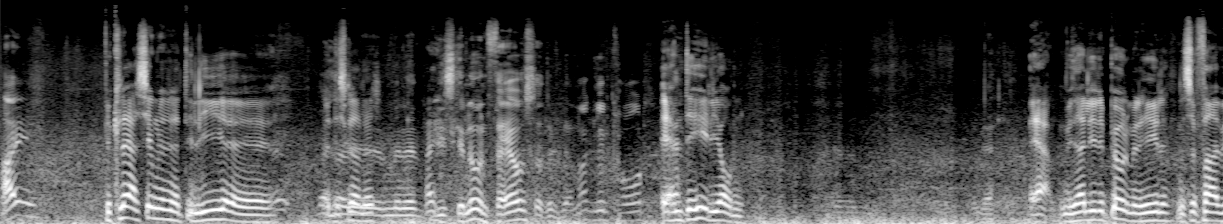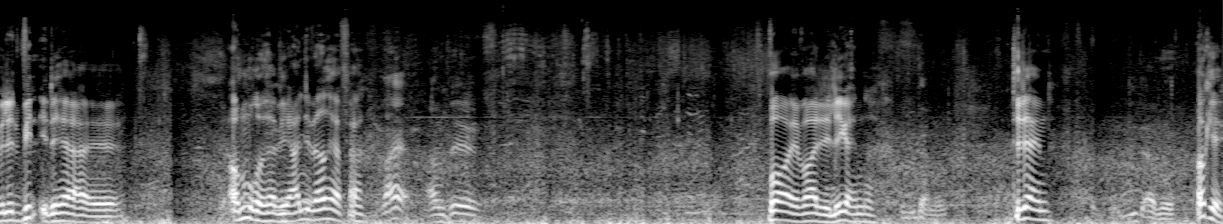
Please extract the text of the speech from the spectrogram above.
Hej. beklager simpelthen, at det lige... Øh, at det skrider lidt. Men øh, vi skal nå en færge, så det bliver nok lidt kort. Jamen, det er helt i orden. Men ja, Ja, vi havde lige lidt bøvl med det hele, men så farede vi lidt vildt i det her øh, område her. Vi har aldrig været her før. nej, jamen det, det Hvor, øh, hvor er det, det ligger henne her? er lige dernede. Det er derinde? Lige dernede. Okay.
